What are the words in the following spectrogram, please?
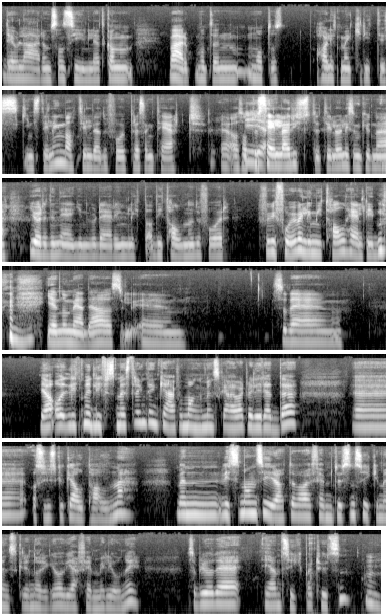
det å lære om sannsynlighet kan være på en måte en måte å ha litt mer kritisk innstilling da, til det du får presentert. Eh, altså at du Ja. selv er rustet til å liksom kunne gjøre din egen vurdering litt av de tallene du får. For vi får jo veldig mye tall hele tiden gjennom media. så, eh, så det Ja, og litt mer livsmestring, tenker jeg, for mange mennesker har jo vært veldig redde. Eh, og så husker jo ikke alle tallene. Men hvis man sier at det var 5000 syke mennesker i Norge, og vi er 5 millioner, så blir jo det én syk per 1000. mm.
